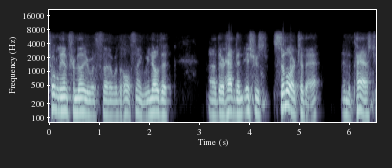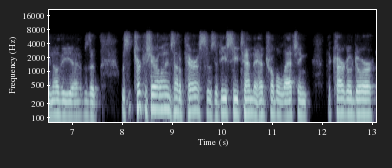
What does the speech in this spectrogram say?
totally unfamiliar with uh, with the whole thing. We know that uh, there have been issues similar to that in the past. You know, the uh, was the was it Turkish Airlines out of Paris. It was a DC-10. They had trouble latching the cargo door.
